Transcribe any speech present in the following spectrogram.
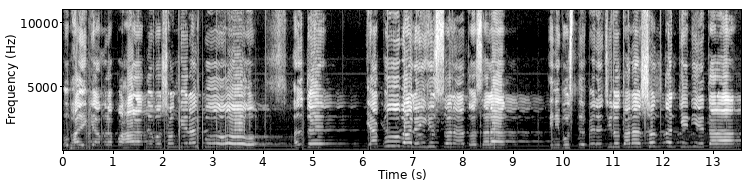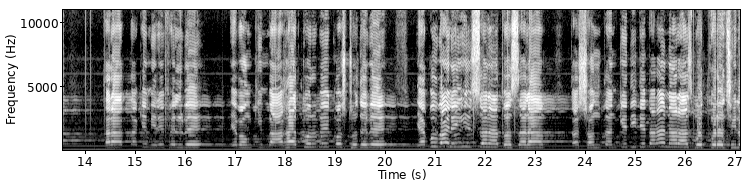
ও ভাইকে আমরা পাহারা দেব, সঙ্গে রাখব। ইয়াকুব সালাম, তিনি বুঝতে পেরেছিল তার সন্তানকে নিয়ে তারা তারা তাকে মেরে ফেলবে এবং কিংবা আঘাত করবে, কষ্ট দেবে। ইয়াকুব আলাইহিস সালাম তার সন্তানকে দিতে তারা নারাজ বোধ করেছিল।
